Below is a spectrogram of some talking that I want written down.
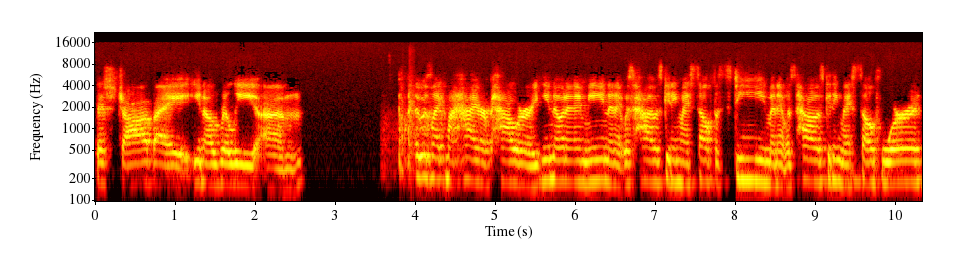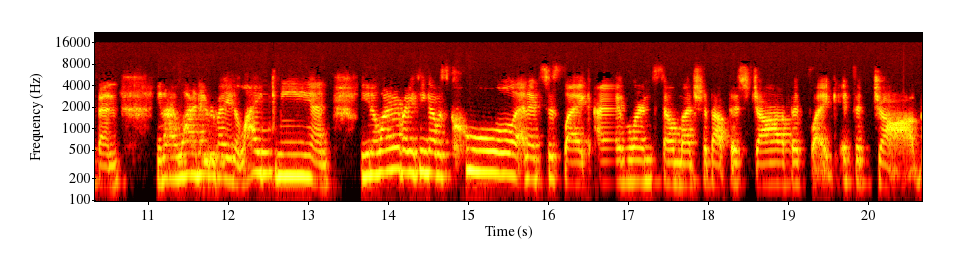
this job i you know really um it was like my higher power, you know what I mean? And it was how I was getting my self esteem and it was how I was getting my self worth. And, you know, I wanted everybody to like me and, you know, wanted everybody to think I was cool. And it's just like, I've learned so much about this job. It's like, it's a job,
